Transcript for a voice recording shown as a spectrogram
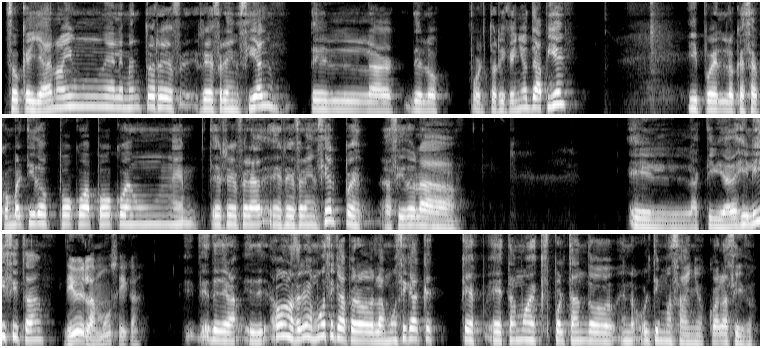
So que ya no hay un elemento ref- referencial de, los puertorriqueños de a pie. Y pues lo que se ha convertido poco a poco en un referencial, pues ha sido la, el- actividades ilícitas. Digo, y la música. De- de la- de- bueno, sería música, pero la música que, que estamos exportando en los últimos años, ¿cuál ha sido?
